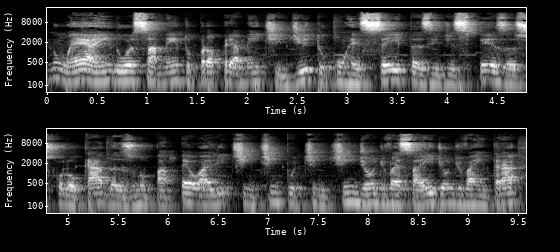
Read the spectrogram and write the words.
não é ainda o orçamento propriamente dito, com receitas e despesas colocadas no papel ali, tintim por tintim, de onde vai sair, de onde vai entrar,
